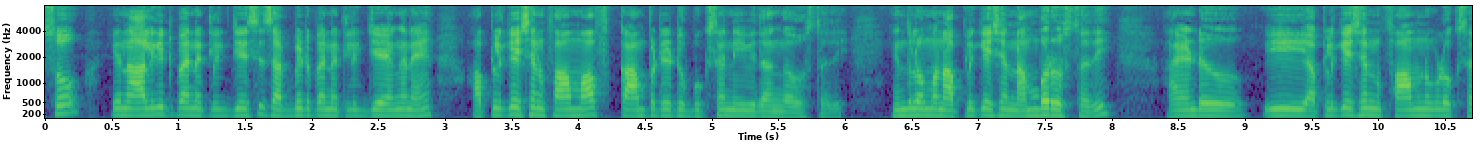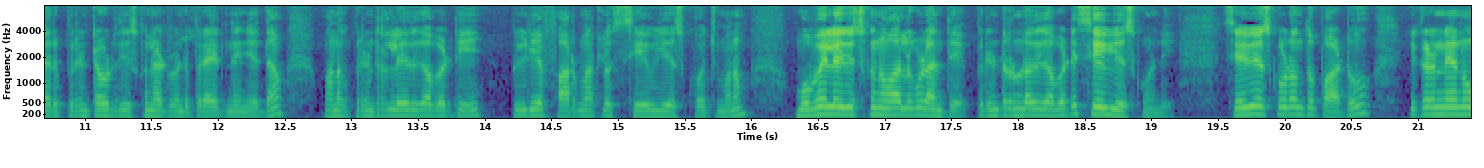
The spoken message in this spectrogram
సో ఈ నాలుగిటి పైన క్లిక్ చేసి సబ్మిట్ పైన క్లిక్ చేయగానే application form of competitive books అని ఈ విధంగా వస్తుంది. ఇందులో మన అప్లికేషన్ నంబర్ వస్తుంది. అండ్ ఈ అప్లికేషన్ ఫామ్ను కూడా ఒకసారి ప్రింట్అవుట్ తీసుకునేటువంటి ప్రయత్నం చేద్దాం. మనకు ప్రింటర్ లేదు కాబట్టి పీడిఎఫ్ ఫార్మాట్లో సేవ్ చేసుకోవచ్చు మనం. మొబైల్లో చూసుకున్న వాళ్ళు కూడా అంతే. ప్రింటర్ ఉండదు కాబట్టి సేవ్ చేసుకోండి. సేవ్ చేసుకోవడంతో పాటు ఇక్కడ నేను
